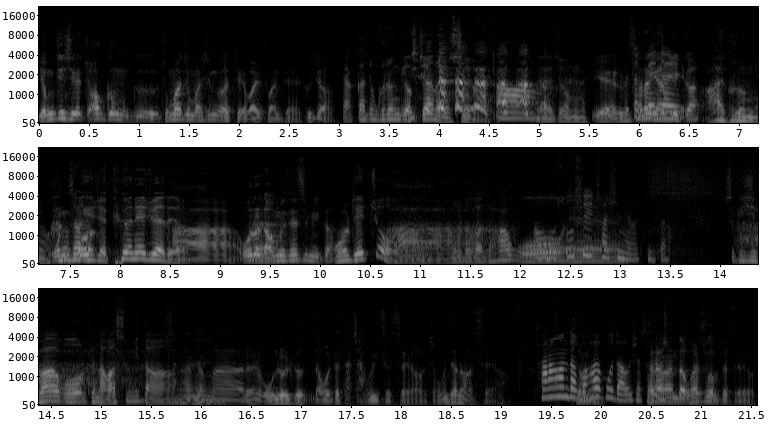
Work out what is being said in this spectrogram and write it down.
영진 씨가 조금 그 조마조마하신 것 같아요 와이프한테 그죠? 약간 좀 그런 게 없지 않아 있어요. 아. 네, 좀. 예, 그래서 일단 사랑해 매달- 합니까? 아 그럼요. 오늘- 항상 오늘- 해줘야 표현해 줘야 돼요. 아 오늘 네. 나오면서 했습니까? 오늘도 했죠. 아. 오늘도 가서 하고. 어, 예. 소스윗하시네요, 진짜. 스킨십 하고 이렇게 나왔습니다. 사랑한다는 네. 말을 오늘도 나올 때 다 자고 있었어요. 저 혼자 나왔어요. 사랑한다고 하고 나오셨어요? 사랑한다고 할 수가 없었어요.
